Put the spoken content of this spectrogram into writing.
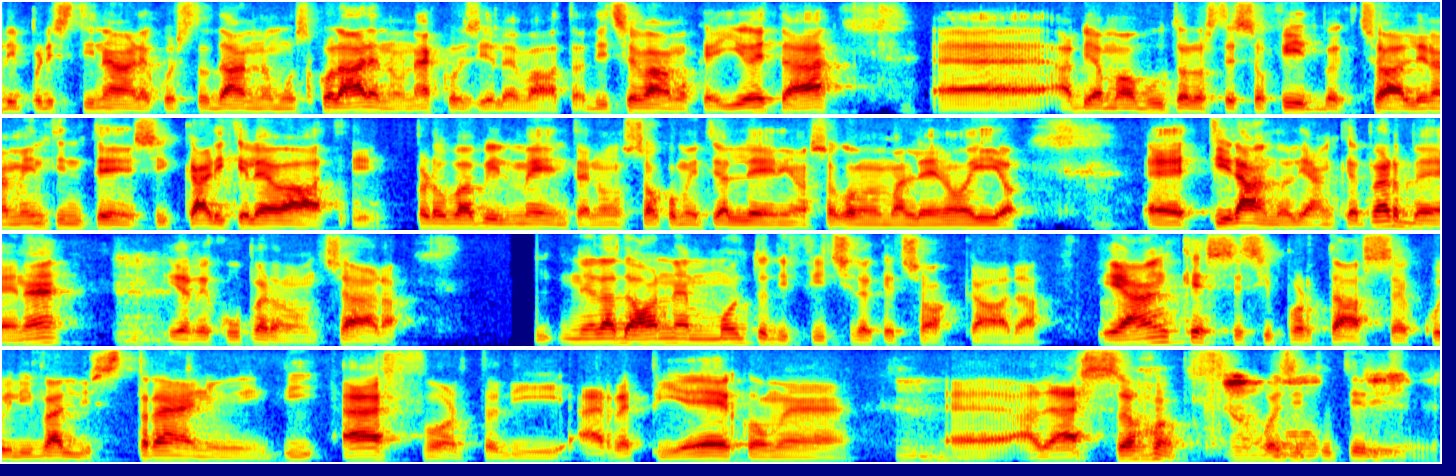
ripristinare questo danno muscolare non è così elevata. Dicevamo che io e te eh, abbiamo avuto lo stesso feedback, cioè allenamenti intensi, carichi elevati, probabilmente non so come ti alleni, non so come mi alleno io, eh, tirandoli anche per bene, il recupero non c'era. Nella donna è molto difficile che ciò accada e anche se si portasse a quei livelli strenui di effort, di RPE come Mm. Eh, adesso quasi tutti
